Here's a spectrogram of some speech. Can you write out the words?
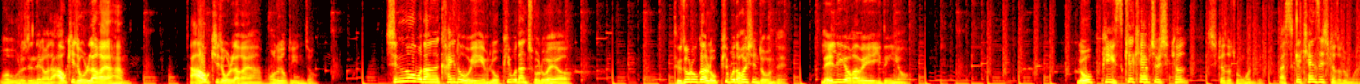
어 우르즈는 내려가다. 아웃키즈 올라가야 함. 자, 아웃키즈 올라가야 함. 어느 정도 인정. 신로보다는 카이도 오임, 로피보단 조로예요. 드조로가 로피보다 훨씬 좋은데 레일리겨가 왜 2등이요? 로피 skill cancel 시켜 시켜서 좋은 건데. 아 skill cancel 시켜서 좋은 거네.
